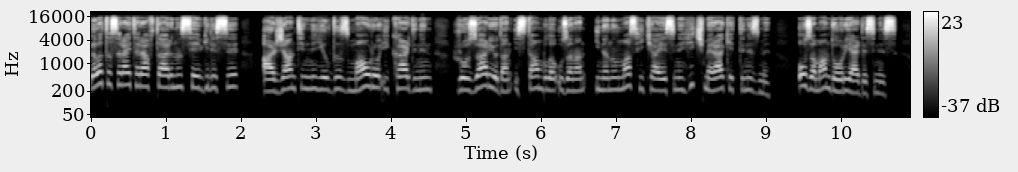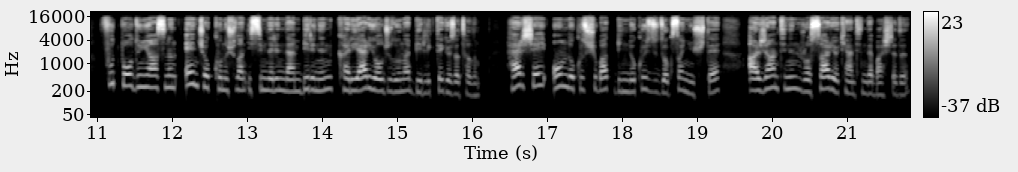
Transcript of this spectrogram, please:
Galatasaray taraftarının sevgilisi Arjantinli yıldız Mauro Icardi'nin Rosario'dan İstanbul'a uzanan inanılmaz hikayesini hiç merak ettiniz mi? O zaman doğru yerdesiniz. Futbol dünyasının en çok konuşulan isimlerinden birinin kariyer yolculuğuna birlikte göz atalım. Her şey 19 Şubat 1993'te Arjantin'in Rosario kentinde başladı.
